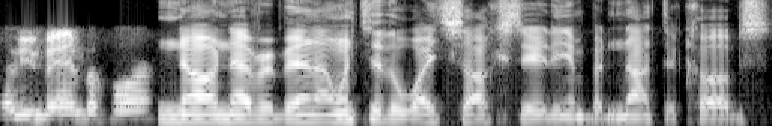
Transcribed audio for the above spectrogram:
Have you been before? No, never been. I went to the White Sox stadium, but not the Cubs.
